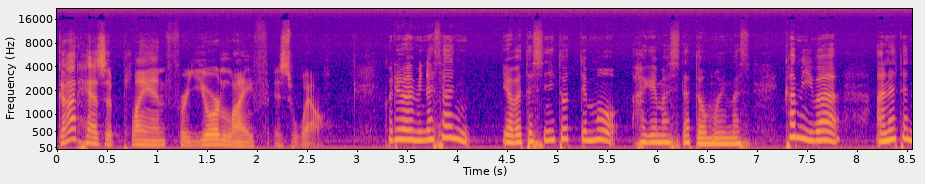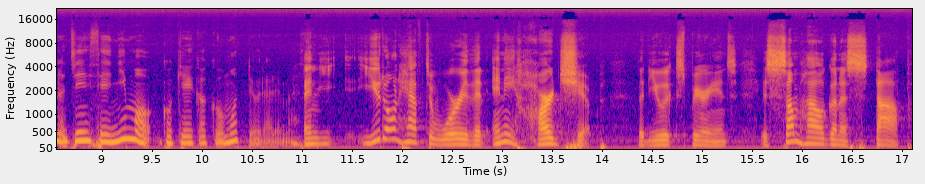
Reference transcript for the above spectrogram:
God has a plan for your life as well. これは皆さんや私にとっても励ましだと思います。神はあなたの人生にもご計画を持っておられます。And you don't have to worry that any hardship that you experience is somehow going to stop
